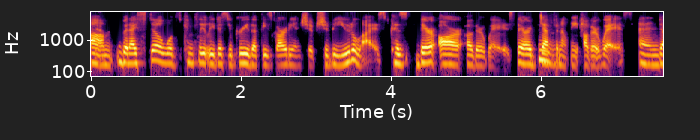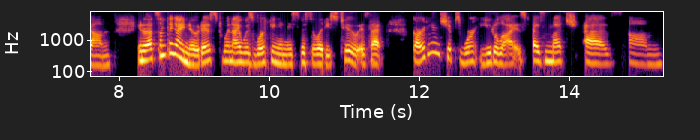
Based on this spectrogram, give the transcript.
um, yeah. but I still will completely disagree that these guardianships should be utilized because there are other ways. There are hmm. definitely mm. other ways, and um, you know that's something I noticed when I was working in these facilities too. Is that guardianships weren't utilized as much as um,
